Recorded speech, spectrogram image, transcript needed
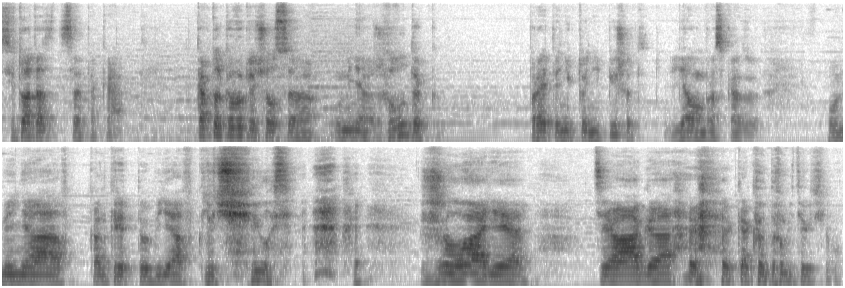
ситуация такая. Как только выключился у меня желудок, про это никто не пишет, я вам рассказываю. У меня, конкретно у меня включилось желание, тяга, как вы думаете, к чему?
